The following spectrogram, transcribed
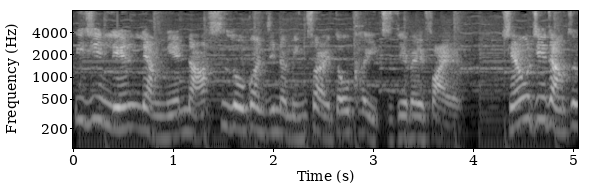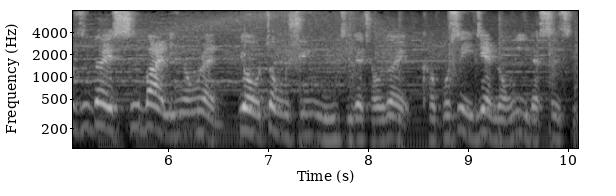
毕竟，连两年拿四座冠军的名帅都可以直接被 fire，想要接掌这支对失败零容忍又众星云集的球队，可不是一件容易的事情。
